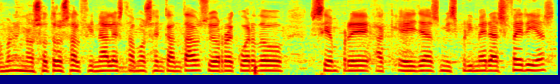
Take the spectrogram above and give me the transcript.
Hombre, nosotros al final estamos encantados. Yo recuerdo siempre aquellas mis primeras ferias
